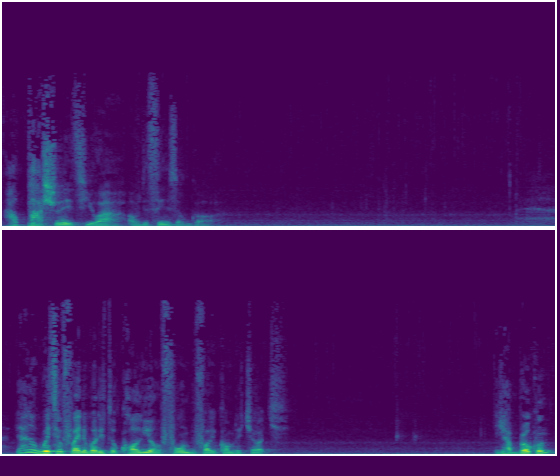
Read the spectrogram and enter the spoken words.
How passionate you are of the things of God. You're not waiting for anybody to call you on phone before you come to church. You are broken,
